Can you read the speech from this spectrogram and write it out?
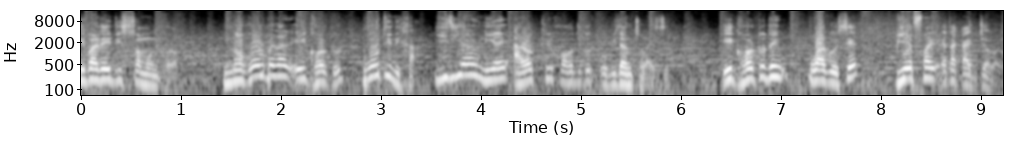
এইবাৰ এই দৃশ্য মন কৰক। নগৰবেলাৰ এই ঘৰটোত পুৱতি নিশা ই ডি আৰু নিয়াই আৰক্ষীৰ সহযোগত অভিযান চলাইছিল। এই ঘৰটোতেই পোৱা গৈছে পি এফ আইৰ এটা কাৰ্যালয়।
